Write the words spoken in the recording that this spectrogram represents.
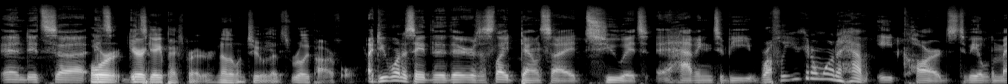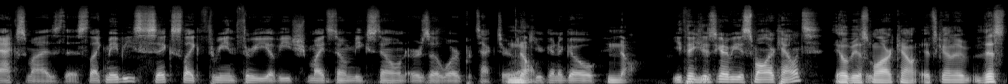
and it's uh, or it's- Garruk it's- Apex Predator another one too that's really powerful I do want to say that there's a slight downside to it having to be roughly. You're going to want to have eight cards to be able to maximize this. Like maybe six, like three and three of each Mightstone, Meekstone, Urza, Lord Protector. Like No. you're going to go. no You think You- there's going to be a smaller count? it'll be a smaller count. It's gonna this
